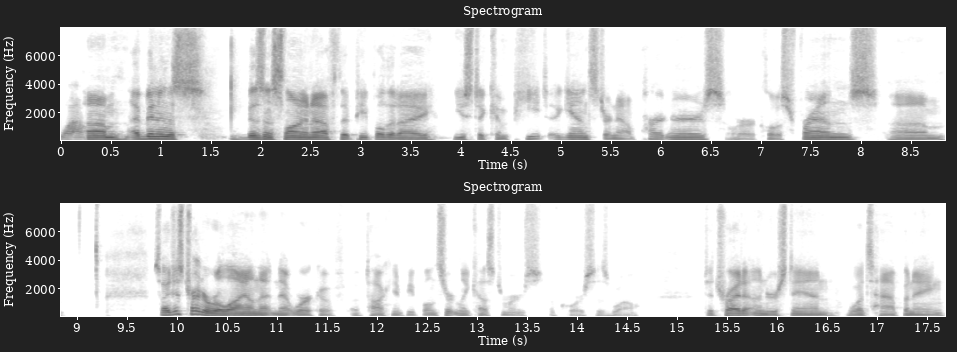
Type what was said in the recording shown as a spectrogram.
Wow. Um, I've been in this business long enough that people that I used to compete against are now partners or close friends. Um, so I just try to rely on that network of, of talking to people and certainly customers, of course, as well, to try to understand what's happening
